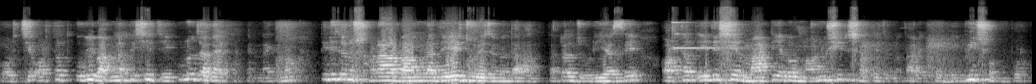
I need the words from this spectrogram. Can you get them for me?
করছে। অর্থাৎ কবি বাংলাদেশে যে কোনো জায়গায় থাকেন না কেন, তিনি যেন সারা বাংলাদেশ জুড়ে যেন তার আত্মাটা জড়িয়ে আছে। অর্থাৎ এই দেশের মাটি এবং মানুষের সাথে যেন তার একটা গভীর সম্পর্ক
